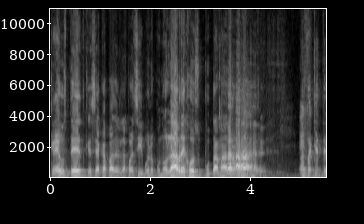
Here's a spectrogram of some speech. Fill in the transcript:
¿cree usted que sea capaz de abrir la puerta? Sí, bueno, pues no la abre, hijo de su puta madre. ¿no? Hasta que te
